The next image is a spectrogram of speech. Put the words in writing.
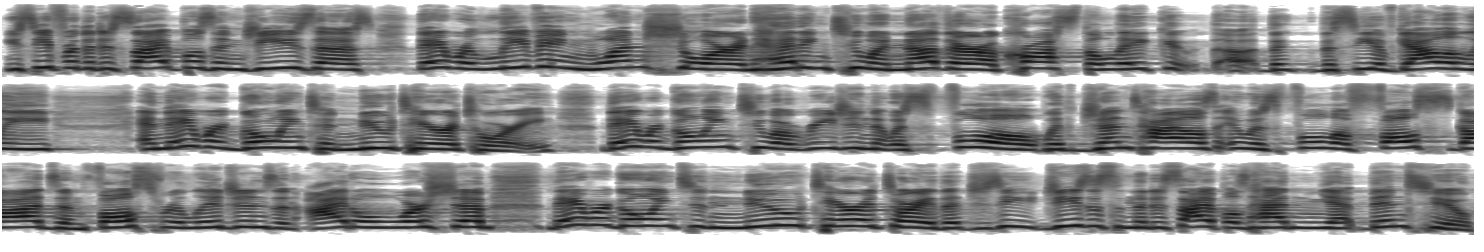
You see, for the disciples and Jesus, they were leaving one shore and heading to another across the lake, uh, the, the Sea of Galilee and they were going to new territory. They were going to a region that was full with Gentiles. It was full of false gods and false religions and idol worship. They were going to new territory that Jesus and the disciples hadn't yet been to.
